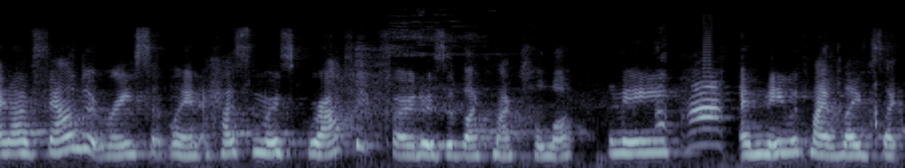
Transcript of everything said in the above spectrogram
and I've found it recently and it has the most graphic photos of like my colostomy and me with my legs like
